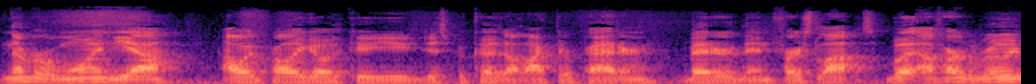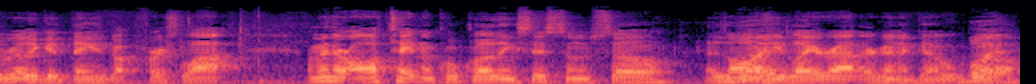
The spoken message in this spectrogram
number one, yeah, I would probably go with KUIU just because I like their pattern better than First Lights. But I've heard really, really good things about First Light. I mean, they're all technical clothing systems, so as long But- as you lay right, they're gonna go But well.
